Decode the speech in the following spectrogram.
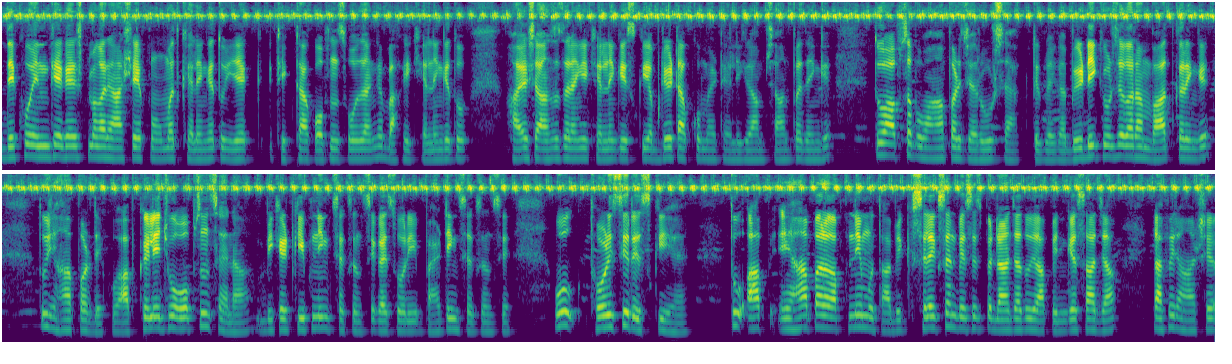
देखो इनके अगेंस्ट में अगर यहाँ शेख मोहम्मद खेलेंगे तो ये ठीक ठाक ऑप्शन हो जाएँगे, बाकी खेलेंगे तो हाई चांसेस रहेंगे खेलने की। इसकी अपडेट आपको मैं टेलीग्राम चैनल पर देंगे। तो आप सब वहाँ पर ज़रूर से एक्टिव रहेगा। बी डी की ओर से अगर हम बात करेंगे तो यहाँ पर देखो, आपके लिए जो ऑप्शन है ना विकेट कीपनिंग सेक्शन से सॉरी बैटिंग सेक्शन से, वो थोड़ी सी रिस्की है। तो आप यहाँ पर अपने मुताबिक सिलेक्शन बेसिस पे डालना चाहते हो आप इनके साथ जाओ, या फिर यहाँ से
